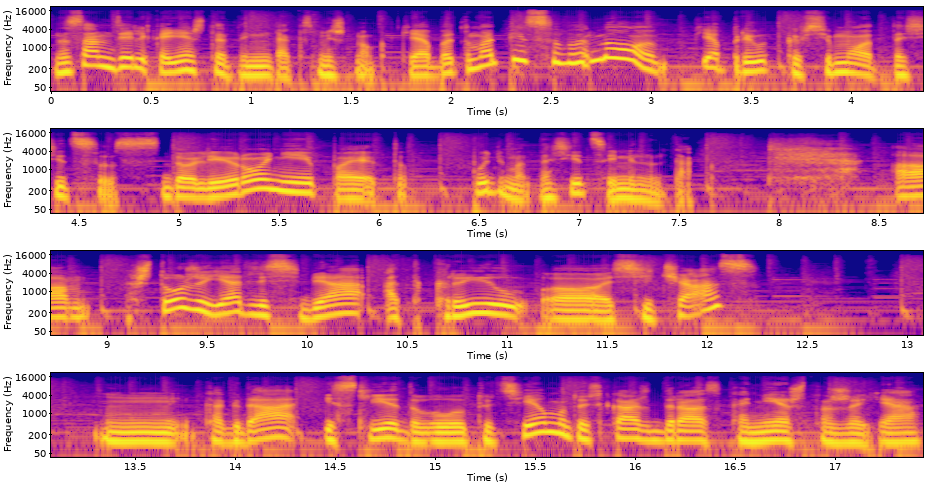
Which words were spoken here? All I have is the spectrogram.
На самом деле, конечно, это не так смешно, как я об этом описываю, но я привык ко всему относиться с долей иронии, поэтому будем относиться именно так. А, что же я для себя открыл а, сейчас, когда исследовал эту тему, то есть каждый раз, конечно же, я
